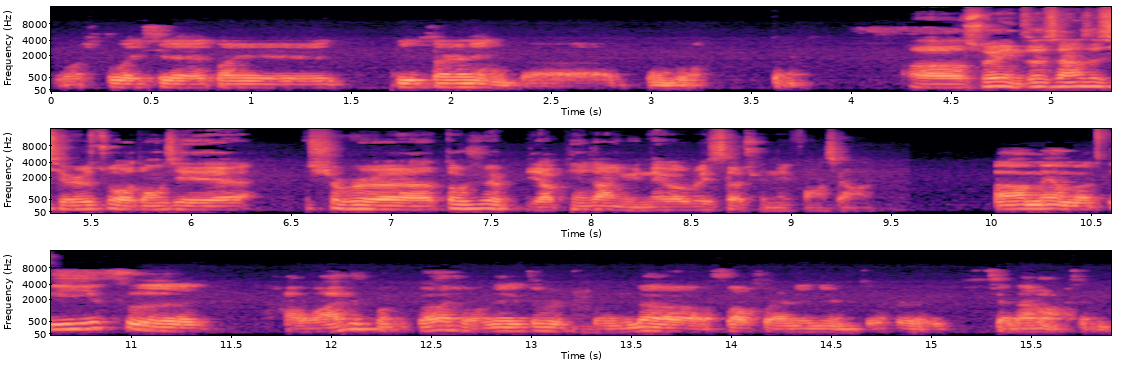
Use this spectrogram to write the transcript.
我是做一些关于 deep learning 的工作，对。呃，所以你这三次其实做的东西是不是都是比较偏向于那个 research 那方向？呃，没有没有，第一次好我还是本科的时候，那个就是纯的 software engineering，就是写代码型。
